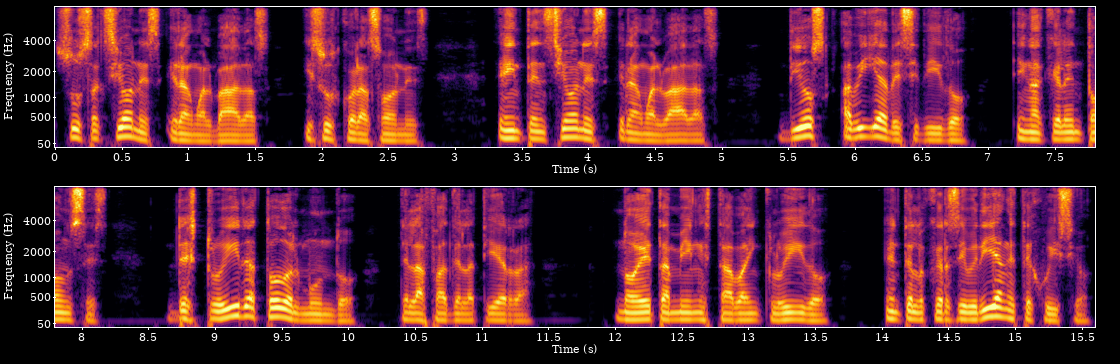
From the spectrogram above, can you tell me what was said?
sus acciones eran malvadas y sus corazones e intenciones eran malvadas. Dios había decidido en aquel entonces destruir a todo el mundo de la faz de la tierra. Noé también estaba incluido entre los que recibirían este juicio.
